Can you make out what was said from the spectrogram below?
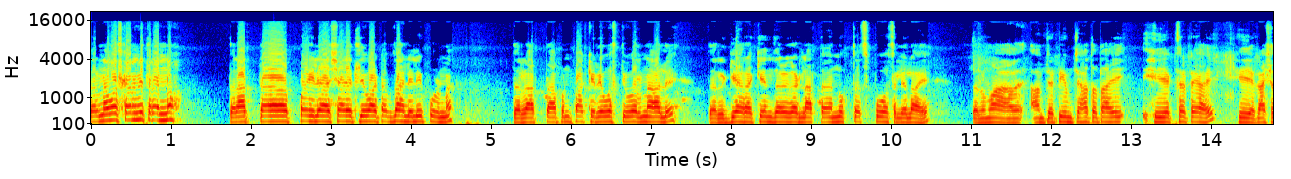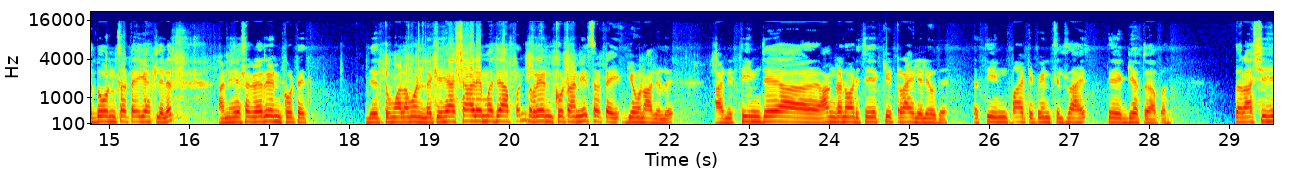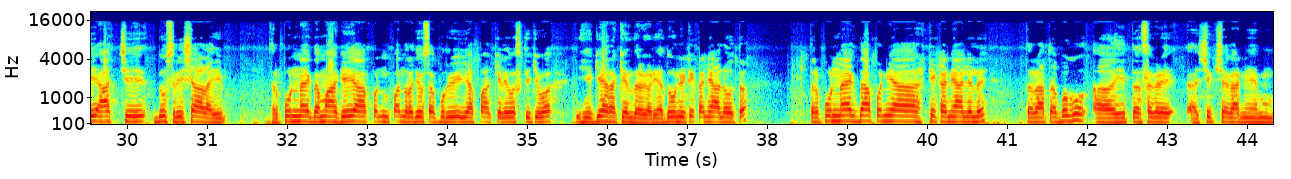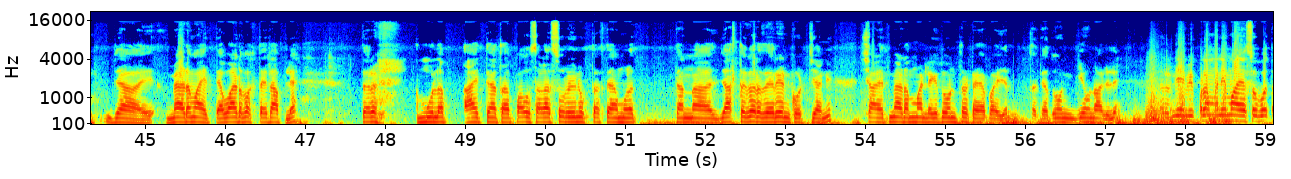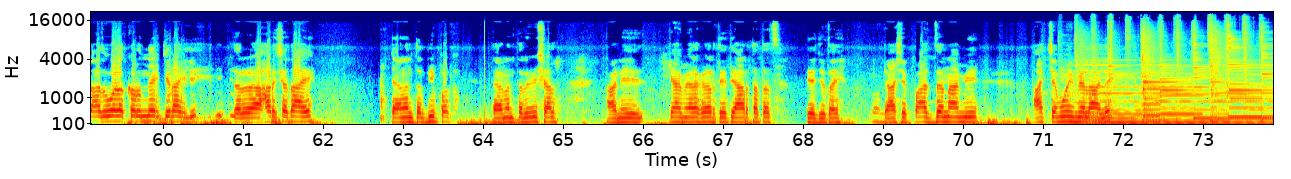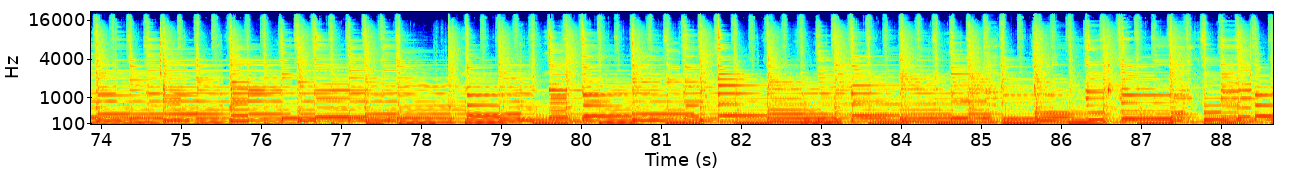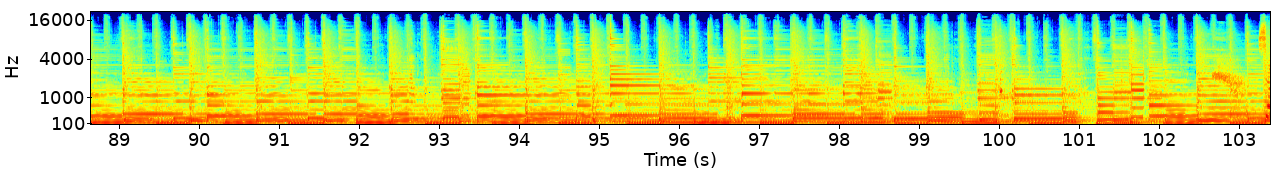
तर नमस्कार मित्रांनो. तर आत्ता पहिल्या शाळेतली वाटप झालेली पूर्ण. तर आत्ता आपण पाकेरे वस्तीवरनं आहे तर गेहरा केंजळगडला आता नुकतंच पोहोचलेलं आहे. तर मा आमच्या टीमच्या हातात आहे हे एक चटई आहे. हे एक अशा दोन चटई घेतलेल्या आहेत. आणि हे सगळे रेनकोट आहेत. जे तुम्हाला म्हणलं की ह्या शाळेमध्ये आपण रेनकोट आणि चटई घेऊन आलेलो आहे. आणि तीन जे अंगणवाडीचे किट राहिलेले होते. तर तीन पाटी पेन्सिलचं आहेत ते घेतो आहे आपण. तर अशी ही आजची दुसरी शाळा आहे. तर पुन्हा एकदा मागे आपण पंधरा दिवसापूर्वी या पाकेरे वस्ती किंवा हे गेहरा केंद्रगड या दोन्ही ठिकाणी आलं होतं. तर पुन्हा एकदा आपण या ठिकाणी आलेलो आहे. तर आता बघू इथं सगळे शिक्षक आणि ज्या मॅडम आहेत त्या वाट बघतायत आपल्या. तर मुलं आहेत ते आता पावसाळा सुरू आहे नुकताच त्यामुळं त्यांना जास्त गरज आहे रेनकोटची आणि शाळेत मॅडम म्हटलं की दोन चटया पाहिजे तर त्या दोन घेऊन आलेले. तर नेहमीप्रमाणे माझ्यासोबत आज ओळख करून द्यायची राहिली. तर हर्षद आहे. त्यानंतर दीपक त्यानंतर विशाल आणि कॅमेरा करते ते अर्थातच तेजूत आहे ते असे पाच जण आम्ही आजच्या मोहिमेला आले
